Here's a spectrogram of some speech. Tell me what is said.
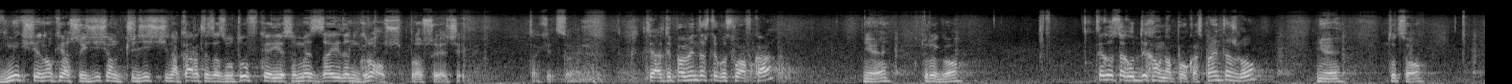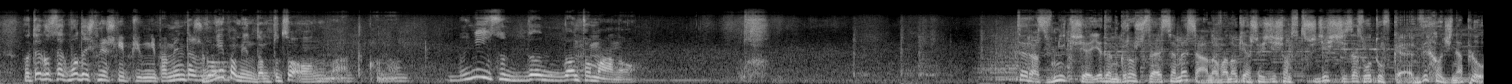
W miksie Nokia 6030 na kartę za złotówkę i SMS za jeden grosz, proszę ja ciebie. Takie coś. Ty, a ty pamiętasz tego Sławka? Nie? Którego? Tego, co tak oddychał na pokaz. Pamiętasz go? Nie. To co? No tego, co tak wodę śmiesznie pił. Nie pamiętasz go? No nie pamiętam, to co on? Matko, no. No nic, no, do, on to ma, no. Teraz w miksie 1 grosz za SMS-a, nowa Nokia 6030 za złotówkę. Wychodzi na plus.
